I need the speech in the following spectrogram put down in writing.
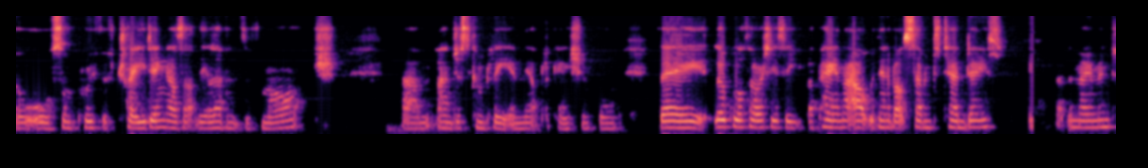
or, or some proof of trading as at the 11th of March, um, and just completing the application form. They local authorities are, are paying that out within about seven to ten days at the moment.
